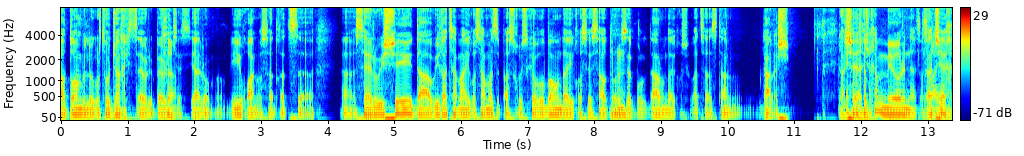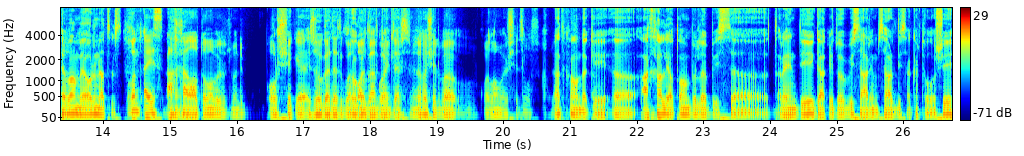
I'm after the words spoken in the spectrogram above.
ავტომობილი როგორც ოჯახის წევრი ბევრი წესია რომ მიიყვანოს სადღაც სერვისში და ვიღაცა მაიღოს ამაზე პასუხისმგებლობა, უნდა იყოს ეს ავტორიზებული და არ უნდა იყოს ვიღაცასთან გარაჟში. რა შეეხება მეორე ნაწილს? რა შეეხება მეორე ნაწილს? ოღონდ აი ეს ახალ ავტომობილებს, მოდი Porsche კი ზოგადად ყველგან გვაინტერესებს, მე ხო შეიძლება ყველამ ვერ შეძლოს. რა თქმა უნდა, კი, ახალი ავტომობილების ტრენდი გაყიდვების არის მზარდი საქართველოში.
